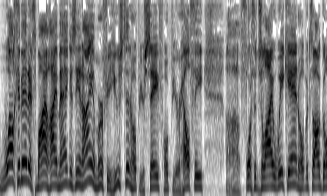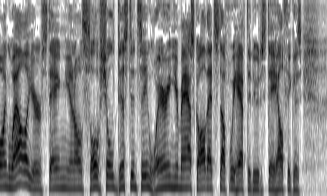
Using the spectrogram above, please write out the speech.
Welcome in. It's Mile High Magazine. I am Murphy Houston. Hope you're safe. Hope you're healthy. Uh, Fourth of July weekend. Hope it's all going well. You're staying, you know, social distancing, wearing your mask, all that stuff we have to do to stay healthy because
